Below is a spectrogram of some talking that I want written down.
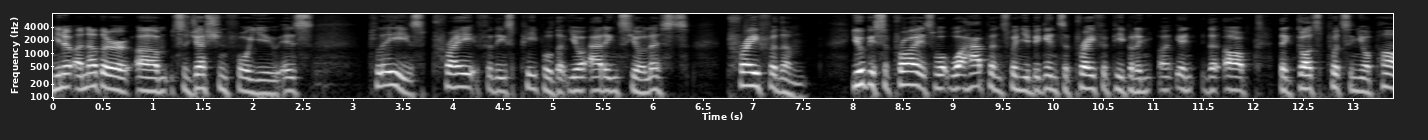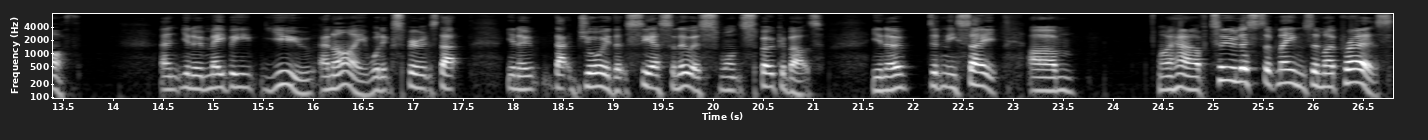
You know, another um, suggestion for you is please pray for these people that you're adding to your list. Pray for them. You'll be surprised what, what happens when you begin to pray for people in, uh, in, that are that God's put in your path. And you know, maybe you and I will experience that, you know, that joy that C.S. Lewis once spoke about. You know, didn't he say, um, "I have two lists of names in my prayers."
